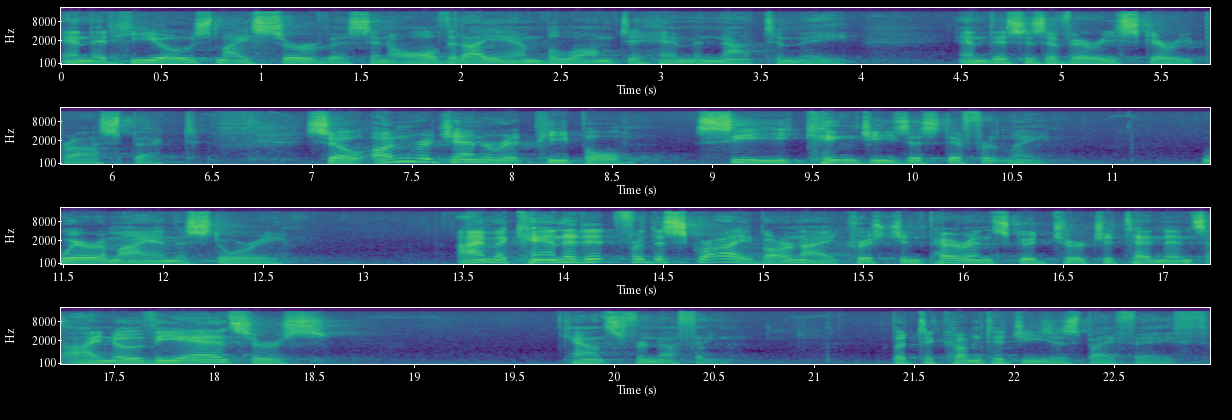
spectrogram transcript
and that he owes my service and all that I am belong to him and not to me. And this is a very scary prospect. So, unregenerate people see King Jesus differently. Where am I in the story? I'm a candidate for the scribe, aren't I? Christian parents, good church attendance. I know the answers. Counts for nothing but to come to Jesus by faith.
